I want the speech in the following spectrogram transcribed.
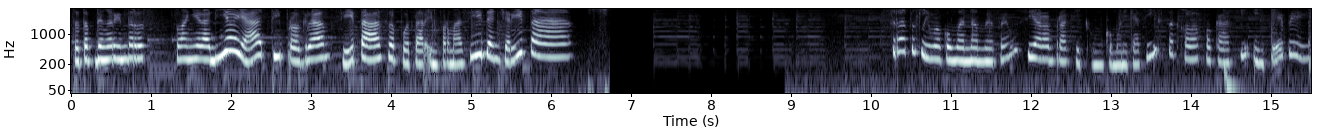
Tetap dengerin terus Pelangi Radio ya di program Sita seputar informasi dan cerita. 105,6 FM siaran praktikum komunikasi Sekolah Vokasi IPB.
